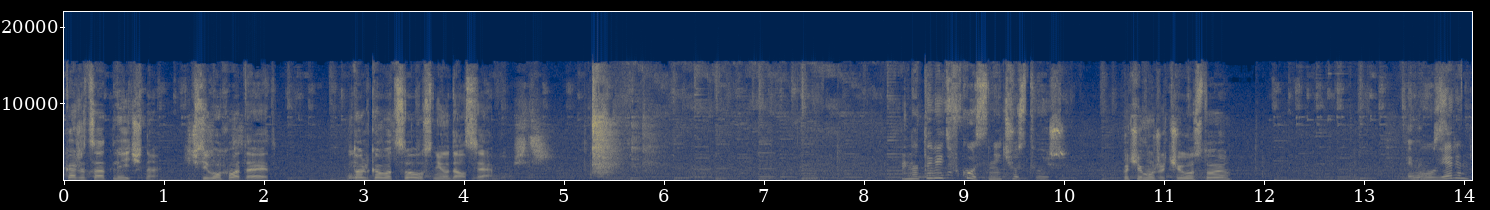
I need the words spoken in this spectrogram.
Мне кажется, отлично. Всего хватает. Только вот соус не удался. Но ты ведь вкус не чувствуешь. Почему же чувствую? Уверен?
